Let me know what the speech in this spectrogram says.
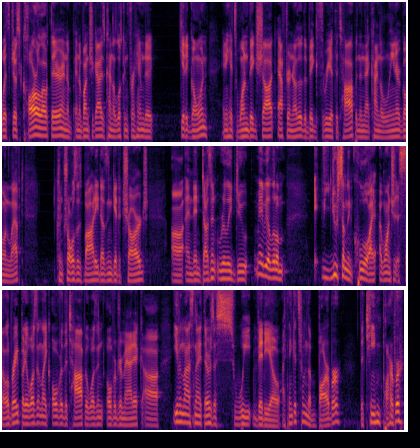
with just Karl out there and a, and a bunch of guys kind of looking for him to get it going. And he hits one big shot after another, the big three at the top, and then that kind of leaner going left, controls his body, doesn't get a charge, uh, and then doesn't really do maybe a little. If you do something cool, I, I want you to celebrate, but it wasn't like over the top. It wasn't over dramatic. Uh, even last night, there was a sweet video. I think it's from the barber, the team barber,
